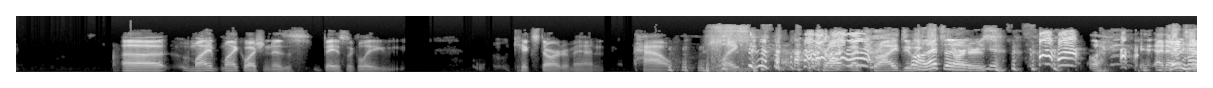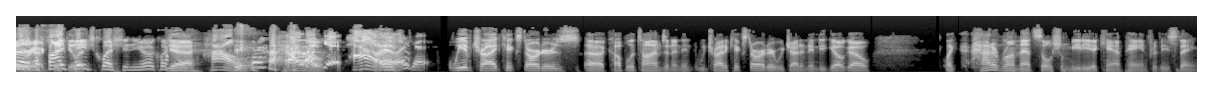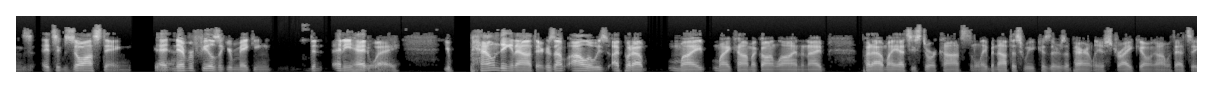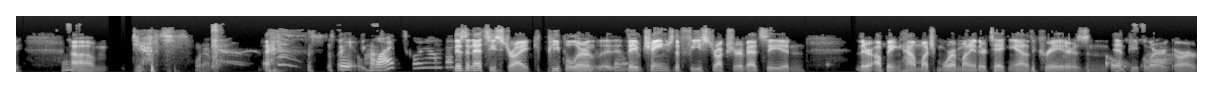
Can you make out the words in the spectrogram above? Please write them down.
Uh, my my question is basically Kickstarter, man. How? like, try, I've tried doing well, that's Kickstarters. a. like, I know Jen it's had not a, a five-page question. Your question Yeah. was how? I like it. How? I I, like it. we have tried Kickstarters uh, a couple of times, and an, we tried a Kickstarter, we tried an Indiegogo. Like how to run that social media campaign for these things, it's exhausting. It never feels like you're making the, any headway. You're pounding it out there because I'll always I put out my my comic online and I put out my Etsy store constantly, but not this week because there's apparently a strike going on with Etsy. Oh. Um, yeah, whatever. Wait, what's going on with that? there's an Etsy strike. People are they've changed the fee structure of Etsy and they're upping how much more money they're taking out of the creators and, Oh, and people are, wow. are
